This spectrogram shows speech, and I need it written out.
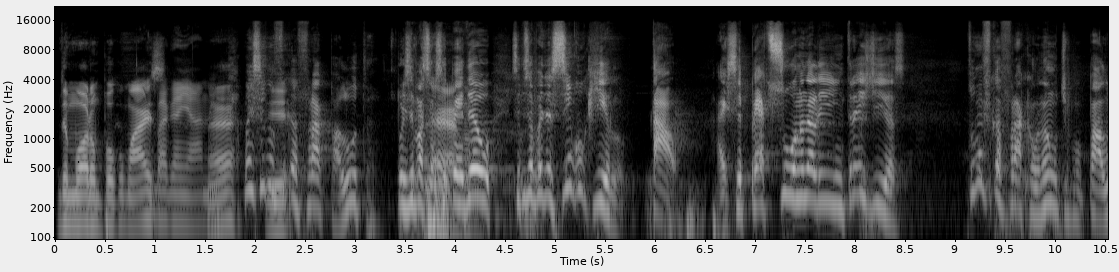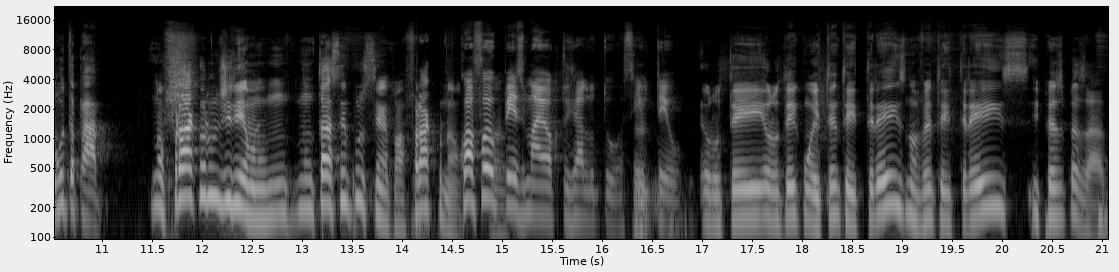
demora um pouco mais. Vai ganhar, né? Né? Mas você não E- fica fraco pra luta? Por exemplo, assim, É, você perdeu. Você precisa perder 5 quilos, tal. Aí você perde suando ali em três dias. Tu não fica fraco ou não? Tipo, pra luta, pra. Não, fraco eu não diria, mano. Não, não tá 100%, mas fraco não. Qual foi o Ah. peso maior que tu já lutou, assim, o teu? Eu lutei, eu lutei com 83, 93 e peso pesado.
